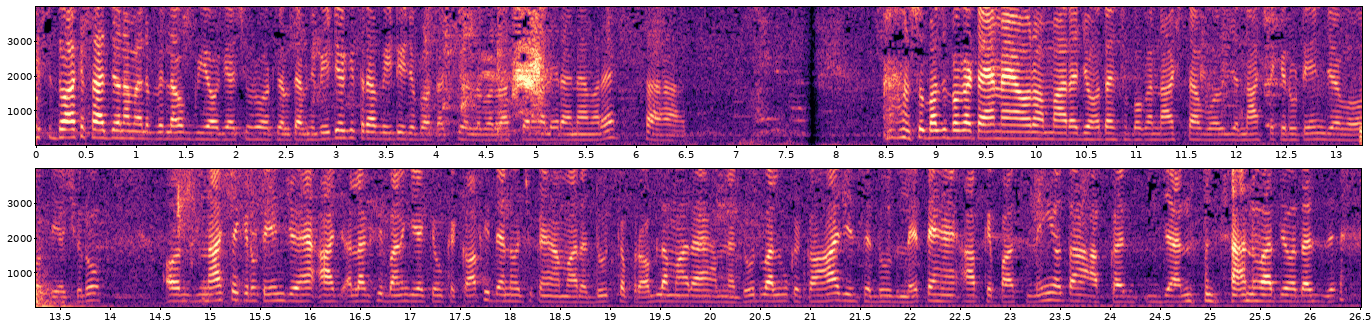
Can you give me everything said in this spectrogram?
इस दुआ के साथ जो ना मेरा ब्लॉग भी हो गया शुरू और चलते अपनी वीडियो की तरफ़। वीडियो जो बहुत अच्छी और ज़बरदस्त करने वाले रहना हमारे साथ। सुबह सुबह का टाइम है और हमारा जो होता है, सुबह का नाश्ता, वो जो नाश्ते की रूटीन जो है, वो होती है शुरू। और नाश्ते की रूटीन जो है, आज अलग से बन गया क्योंकि काफ़ी दिन हो चुके हैं, हमारा दूध का प्रॉब्लम आ रहा है। हमने दूध वालों को कहा, जिनसे दूध लेते हैं, आपके पास नहीं होता, आपका जान, जानवर जो होता है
